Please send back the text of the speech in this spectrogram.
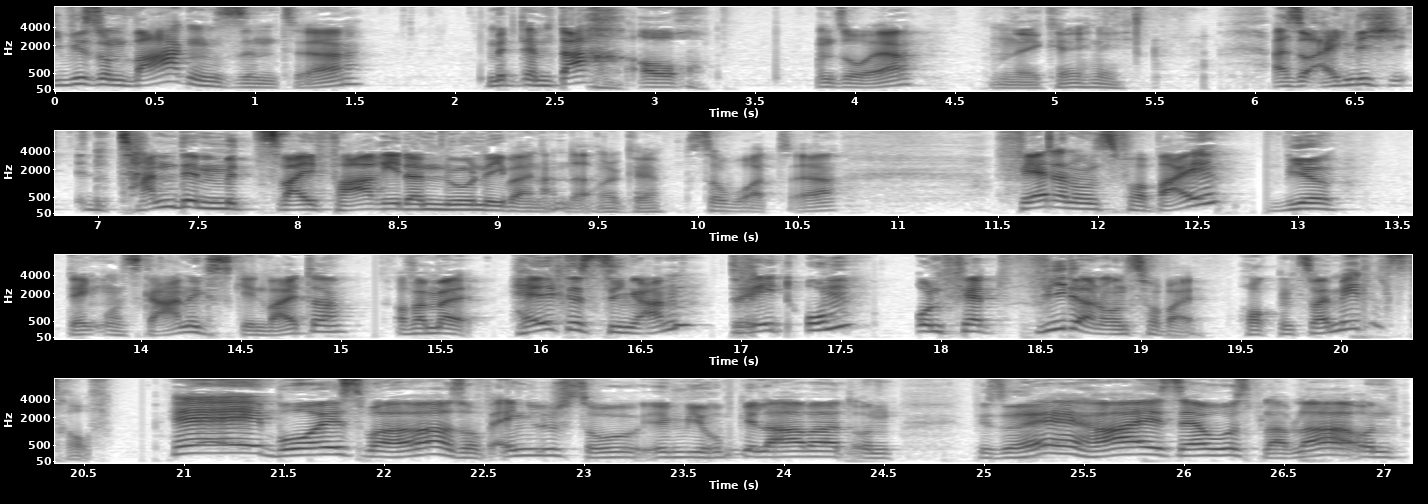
die wie so ein Wagen sind, ja? Mit einem Dach auch und so, ja? Nee, kenne ich nicht. Also eigentlich ein Tandem mit zwei Fahrrädern nur nebeneinander. Okay. So what, ja? Fährt an uns vorbei, wir denken uns gar nichts, gehen weiter. Auf einmal hält das Ding an, dreht um und fährt wieder an uns vorbei. Hocken zwei Mädels drauf hey Boys, war so auf Englisch so irgendwie rumgelabert und wir so, hey, hi, servus, bla bla und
